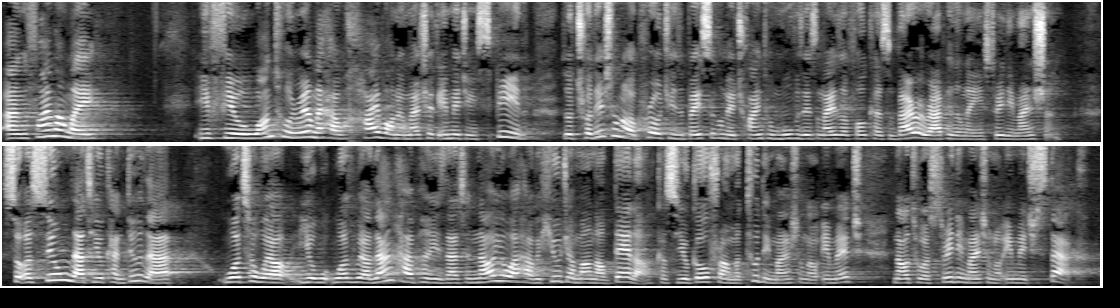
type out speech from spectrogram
And finally, if you want to really have high volumetric imaging speed, the traditional approach is basically trying to move this laser focus very rapidly in three dimension. So assume that you can do that. What will, you, what will then happen is that now you will have a huge amount of data because you go from a two dimensional image now to a three dimensional image stack.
